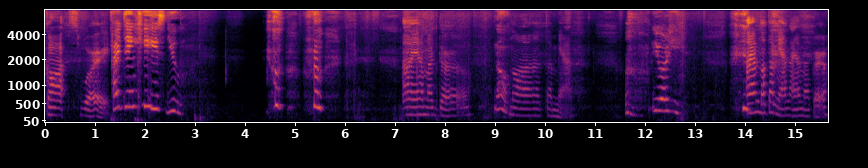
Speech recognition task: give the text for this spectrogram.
God's word. I think he is you. I am a girl. No. Not a man you are he. I am not a man, I am a girl.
